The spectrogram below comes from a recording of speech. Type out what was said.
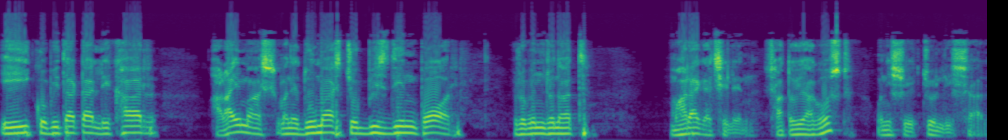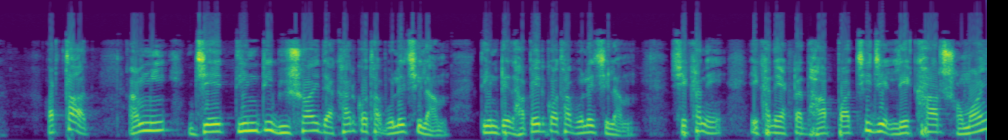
এই কবিতাটা লেখার আড়াই মাস মানে দু মাস, চব্বিশ দিন পর রবীন্দ্রনাথ মারা গেছিলেন, সাতই আগস্ট উনিশশো একচল্লিশ সাল। অর্থাৎ আমি যে তিনটি বিষয় দেখার কথা বলেছিলাম, তিনটে ধাপের কথা বলেছিলাম, সেখানে এখানে একটা ধাপ পাচ্ছি যে লেখার সময়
